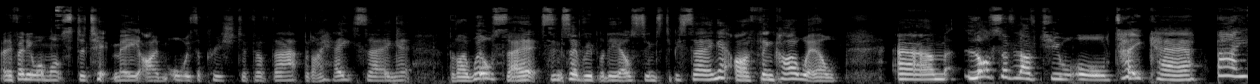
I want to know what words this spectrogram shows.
And if anyone wants to tip me, I'm always appreciative of that. But I hate saying it. But I will say it since everybody else seems to be saying it. I think I will. Um, lots of love to you all. Take care. Bye.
